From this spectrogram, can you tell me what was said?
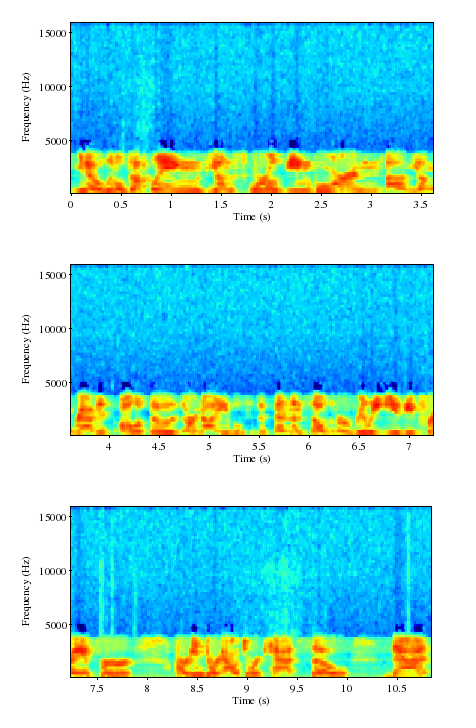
you know, little ducklings, young squirrels being born, um, young rabbits. All of those are not able to defend themselves and are really easy prey for our indoor outdoor cats. So that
